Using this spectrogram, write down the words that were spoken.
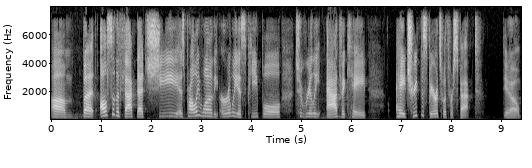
Um, but also the fact that she is probably one of the earliest people to really advocate, hey, treat the spirits with respect. You know,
